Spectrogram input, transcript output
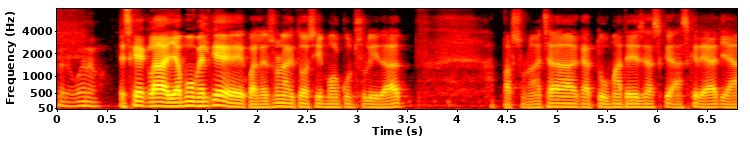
però bueno, És que, clar, hi ha un moment que quan ets un actor així molt consolidat, el personatge que tu mateix has, has creat ja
